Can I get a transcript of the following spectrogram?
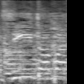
Assim topa.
